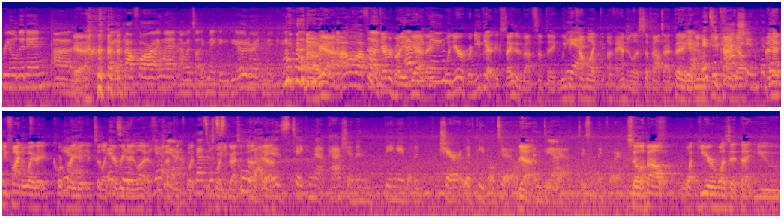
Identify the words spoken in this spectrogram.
reeled it in. Um, Yeah. how far I went, I was like making deodorant, and making. Oh yeah. Oh, well, I feel like everybody. Yeah, they, when you're when you get excited about something, we Yeah. become like evangelists about that thing, Yeah. and you It's a you kind of passion, go, and then then- you find a way to incorporate Yeah. it into like everyday a- life, yeah. which I think what That's is what you guys cool have done. about yeah. it is taking that passion and being able to share it with people too. Yeah. And do, Yeah. yeah. do something for it. So about what year was it that you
